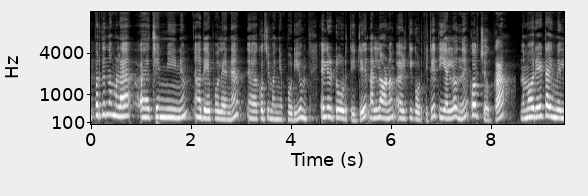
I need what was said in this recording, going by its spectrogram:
ഇപ്പുറത്ത് നമ്മളെ ചെമ്മീനും അതേപോലെ തന്നെ കുറച്ച് മഞ്ഞപ്പൊടിയും എല്ലാം ഇട്ട് കൊടുത്തിട്ട് നല്ലോണം ഇളക്കി കൊടുത്തിട്ട് തീയെല്ലാം ഒന്ന് കുറച്ച് വെക്കുക നമ്മൾ ഒരേ ടൈമിൽ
